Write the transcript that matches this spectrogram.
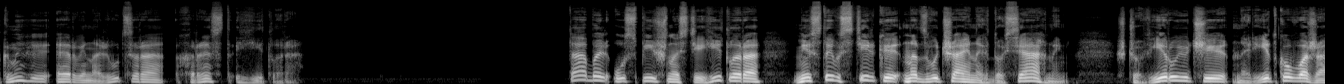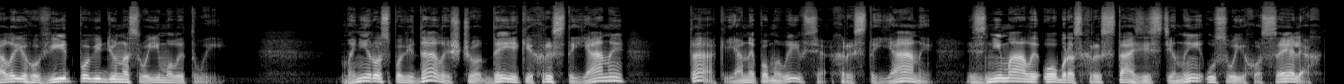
книги Ервіна Люцера Хрест Гітлера. Табель успішності Гітлера містив стільки надзвичайних досягнень, що віруючі нерідко вважали його відповіддю на свої молитви. Мені розповідали, що деякі християни, так, я не помилився, християни знімали образ Христа зі стіни у своїх оселях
